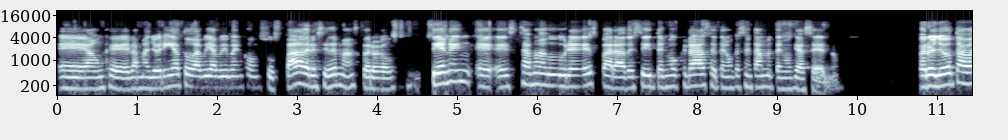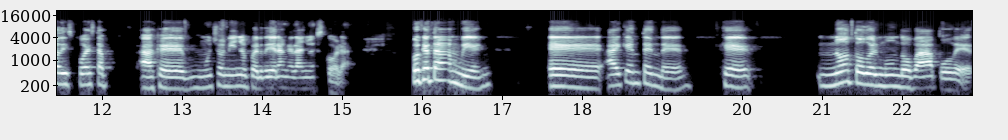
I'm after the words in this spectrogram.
eh, aunque la mayoría todavía viven con sus padres y demás, pero tienen esta madurez para decir, tengo clase, tengo que sentarme, tengo que hacerlo. Pero yo estaba dispuesta a que muchos niños perdieran el año escolar. Porque también eh, hay que entender que no todo el mundo va a poder.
